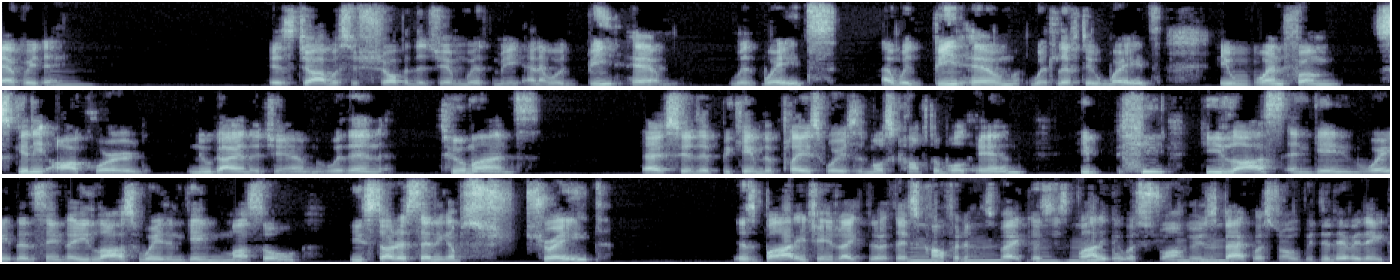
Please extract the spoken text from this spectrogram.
every day Mm. his job was to show up at the gym with me, and I would beat him with weights. I would beat him with lifting weights. He went from skinny, awkward new guy in the gym within two months. Actually, it became the place where he's the most comfortable in. He, he he lost and gained weight at the same time. He lost weight and gained muscle. He started standing up straight his body changed, like his mm-hmm, confidence, right? Because mm-hmm, his body was stronger, mm-hmm. his back was stronger. We did everything.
